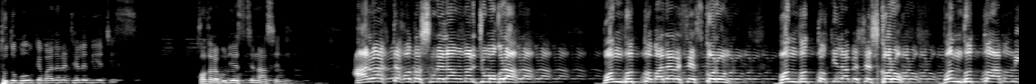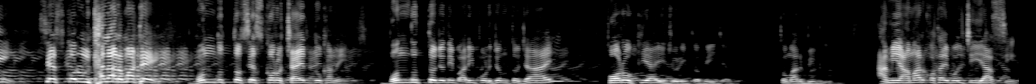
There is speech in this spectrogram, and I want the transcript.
তুই তো বউকে বাজারে ঠেলে দিয়েছিস। কথাটা বুঝে এসছে না আসেনি। আরও একটা কথা শুনেলাম আমার যুবকরা। বন্ধুত্ব বাজারে শেষ করুন। বন্ধুত্ব ক্লাবে শেষ করো। বন্ধুত্ব আপনি শেষ করুন খেলার মাঠে। বন্ধুত্ব শেষ করো চায়ের দোকানে। বন্ধুত্ব যদি বাড়ি পর্যন্ত যায়, পরকিয়ায় জড়িত হয়ে যাবে তোমার বিবি। আমি আমার কথাই বলছি ইয়াসি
